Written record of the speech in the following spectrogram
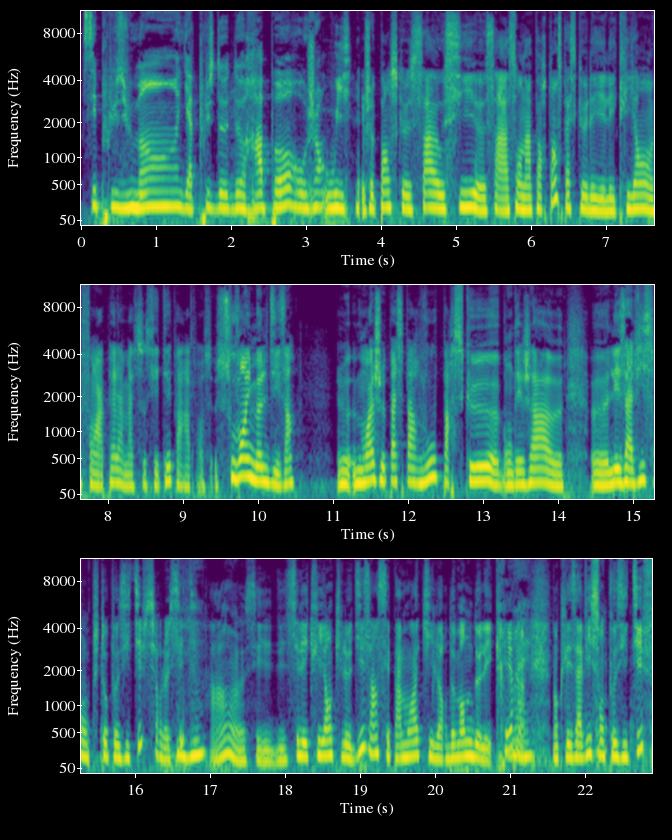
c'est plus humain, il y a plus de, de rapport aux gens? Oui, je pense que ça aussi, euh, ça a son importance parce que les, les clients font appel à ma société par rapport. Souvent, ils me le disent. Hein. Je- moi, je passe par vous parce que euh, bon, déjà, euh, euh, les avis sont plutôt positifs sur le site. Mhm. Hein, euh, c'est les clients qui le disent. Hein, c'est pas moi qui leur demande de l'écrire. Ouais. Donc les avis sont positifs.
